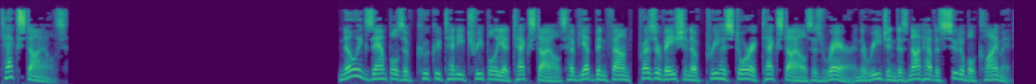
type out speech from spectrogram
Textiles No examples of Cucuteni Tripolia textiles have yet been found. Preservation of prehistoric textiles is rare and the region does not have a suitable climate.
